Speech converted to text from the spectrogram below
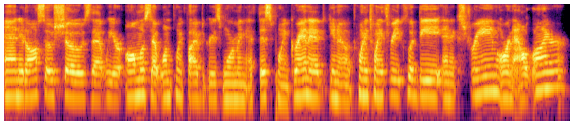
and it also shows that we are almost at 1.5 degrees warming at this point. Granted, you know, 2023 could be an extreme or an outlier,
